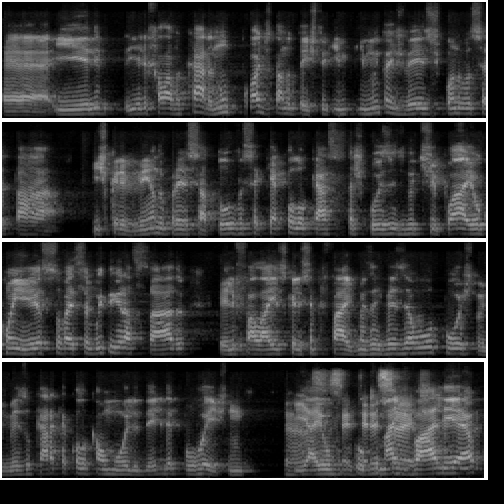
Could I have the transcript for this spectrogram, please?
É, e ele, e ele falava, cara, não pode estar no texto. E, e muitas vezes, quando você está escrevendo para esse ator, você quer colocar essas coisas do tipo, ah, eu conheço, vai ser muito engraçado ele falar isso que ele sempre faz, mas às vezes é o oposto. Às vezes o cara quer colocar o molho dele depois. não- E aí o, Nossa, é o que mais vale é,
